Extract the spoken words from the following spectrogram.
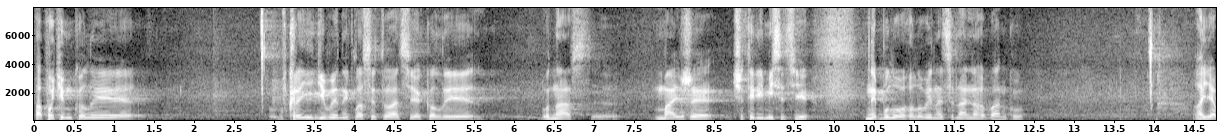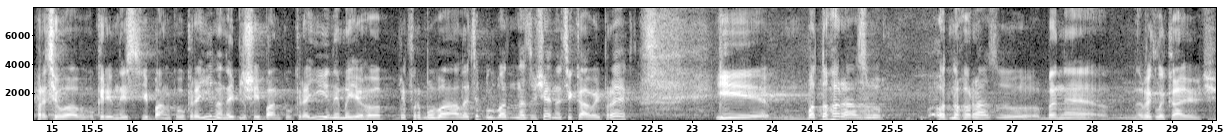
А потім, коли в країні виникла ситуація, коли у нас е, майже 4 місяці не було голови Національного банку, а я працював у керівництві Банку Україна, найбільший банк України. Ми його реформували. Це був надзвичайно цікавий проєкт. І одного разу, одного разу мене викликають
